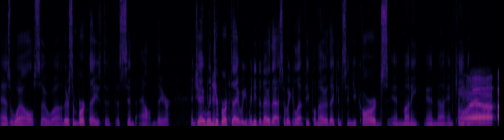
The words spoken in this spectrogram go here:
as well. So uh, there's some birthdays to, to send out there. And Jay, when's your birthday? We, we need to know that so we can let people know they can send you cards and money and uh, and candy. Well, uh,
